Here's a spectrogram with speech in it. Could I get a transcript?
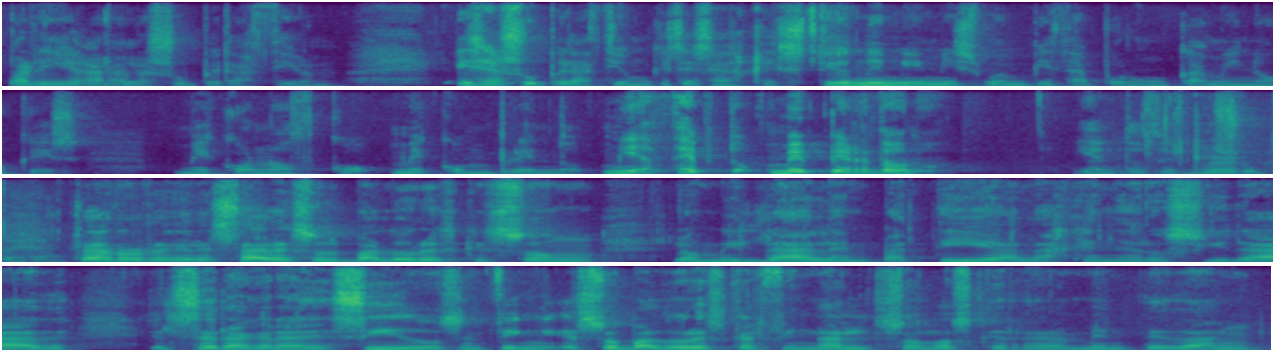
para llegar a la superación. Esa superación, que es esa gestión de mí mismo, empieza por un camino que es me conozco, me comprendo, me acepto, me perdono y entonces claro, me Claro, regresar a esos valores que son la humildad, la empatía, la generosidad, el ser agradecidos, en fin, esos valores que al final son los que realmente dan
